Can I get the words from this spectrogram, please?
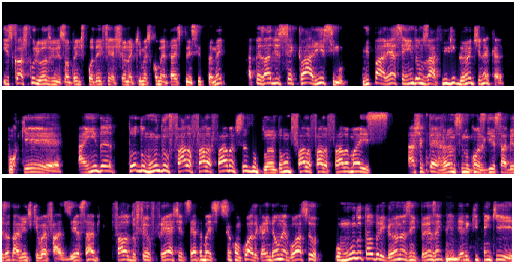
isso que eu acho curioso, Vinícius, para a gente poder ir fechando aqui, mas comentar esse princípio também, apesar de ser claríssimo, me parece ainda um desafio gigante, né, cara? Porque ainda todo mundo fala, fala, fala, mas precisa de um plano. Todo mundo fala, fala, fala, mas acha que está errando se não conseguir saber exatamente o que vai fazer, sabe? Fala do feio fest, etc. Mas você concorda que ainda é um negócio. O mundo está obrigando as empresas a entenderem que tem que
